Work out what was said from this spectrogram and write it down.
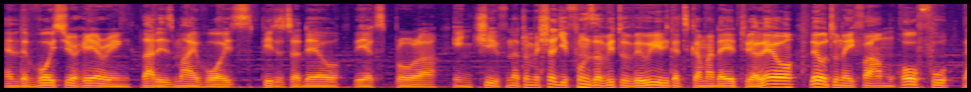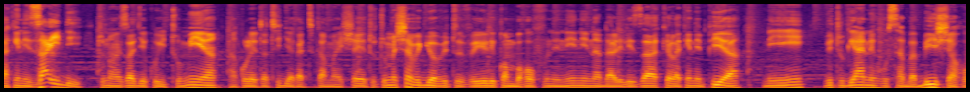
and the voice you're hearing, that is my voice, Peter Tadeo, the Explorer in Chief. Na tumeshajifunza vitu viwili katika mada yetu ya leo. Leo tunaifahamu hofu, lakini zaidi tunawezaje kuitumia na kuleta tija katika maisha yetu. Tumeshavijua vitu viwili kwamba hofu ni nini na dalili zake, lakini pia ni vitu gani husababisha hofu.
